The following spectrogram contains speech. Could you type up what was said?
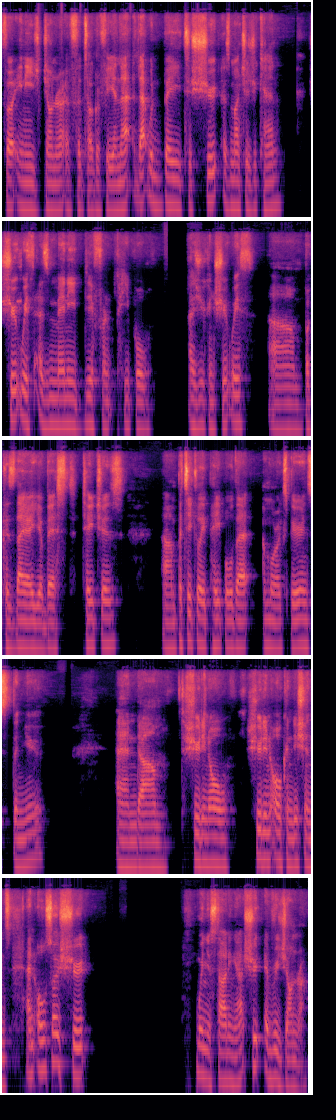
for any genre of photography, and that that would be to shoot as much as you can, shoot with as many different people as you can shoot with, um, because they are your best teachers, um, particularly people that are more experienced than you, and um, to shoot in all shoot in all conditions, and also shoot when you're starting out. Shoot every genre.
